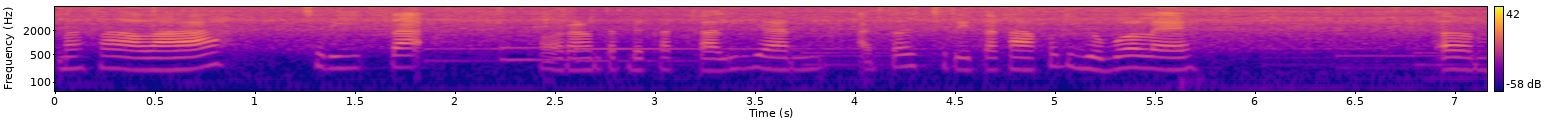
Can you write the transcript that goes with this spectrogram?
masalah cerita ke orang terdekat kalian atau cerita ke aku juga boleh. Um,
